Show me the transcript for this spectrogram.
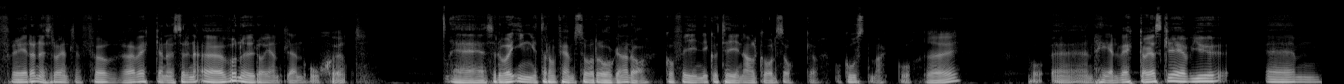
fredag nu, så det var egentligen förra veckan nu, så den är över nu då egentligen. Oskönt. Eh, så det var inget av de fem stora drogerna då. Koffein, nikotin, alkohol, socker och ostmackor Nej. på eh, en hel vecka. Och jag skrev ju, ehm,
